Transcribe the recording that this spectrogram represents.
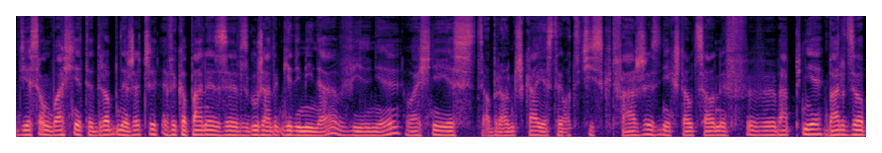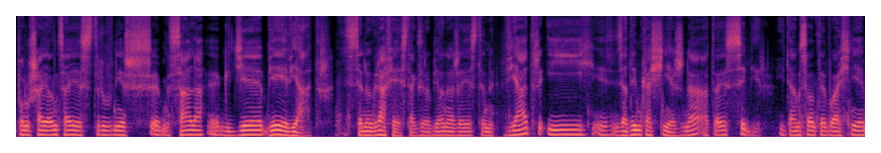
gdzie są właśnie te drobne rzeczy wykopane z wzgórza Giedymina w Wilnie. Właśnie jest obrączka, jest ten odcisk twarzy zniekształcony w, w wapnie. Bardzo poruszająca jest również sala, gdzie wieje wiatr. Scenografia jest tak zrobiona, że jest ten wiatr i zadymka śnieżna, a to jest Sybir. I tam są te właśnie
